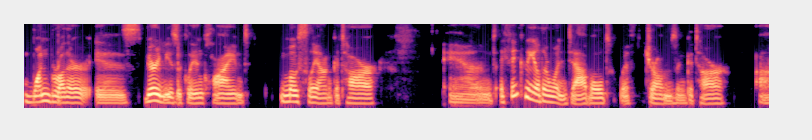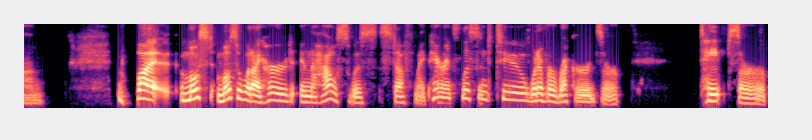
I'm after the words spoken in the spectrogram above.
one brother is very musically inclined, mostly on guitar. And I think the other one dabbled with drums and guitar. Um, but most most of what I heard in the house was stuff my parents listened to, whatever records or tapes or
